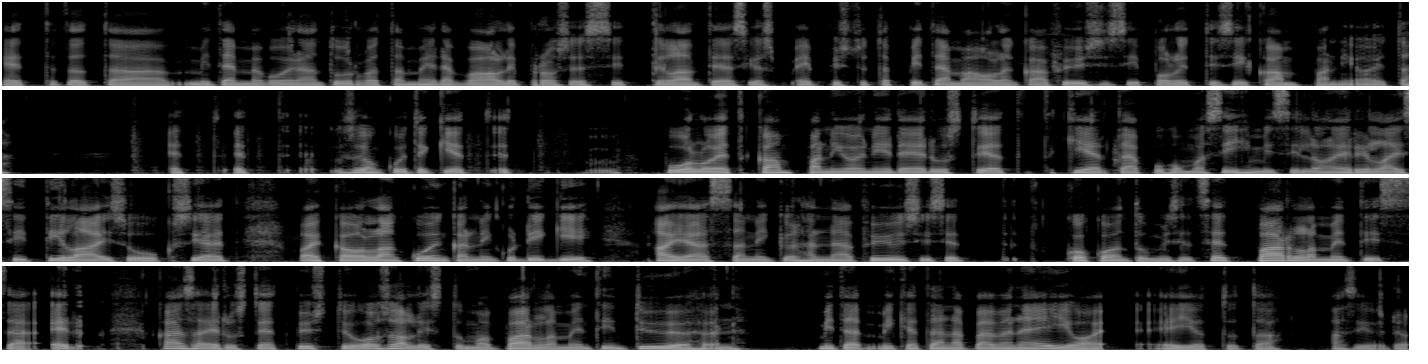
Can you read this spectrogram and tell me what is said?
että tota, miten me voidaan turvata meidän vaaliprosessit tilanteessa, jos ei pystytä pitämään ollenkaan fyysisiä poliittisia kampanjoita – et, et, se on kuitenkin, että et puolueet kampanjoi, niiden edustajat kiertää puhumassa ihmisille, on erilaisia tilaisuuksia. Et vaikka ollaan kuinka niin kuin digiajassa, niin kyllähän nämä fyysiset kokoontumiset, se, että parlamentissa ed, kansanedustajat pystyy osallistumaan parlamentin työhön, mitä, mikä tänä päivänä ei ole, ei ole tota asioiden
